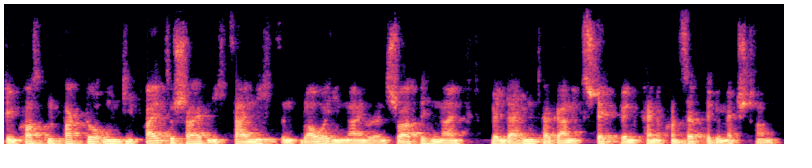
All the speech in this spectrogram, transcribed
den Kostenfaktor, um die freizuschalten. Ich zahle nichts ins Blaue hinein oder ins Schwarze hinein, wenn dahinter gar nichts steckt, wenn keine Konzepte gematcht haben.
